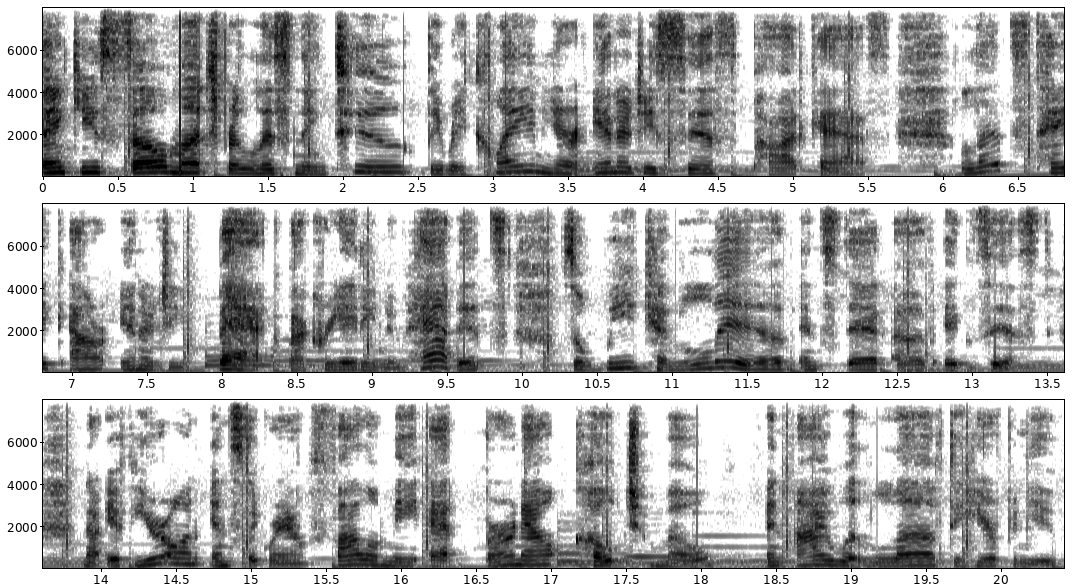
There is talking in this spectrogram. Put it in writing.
Thank you so much for listening to the Reclaim Your Energy Sis podcast. Let's take our energy back by creating new habits so we can live instead of exist. Now, if you're on Instagram, follow me at Burnout Coach Mo and I would love to hear from you.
